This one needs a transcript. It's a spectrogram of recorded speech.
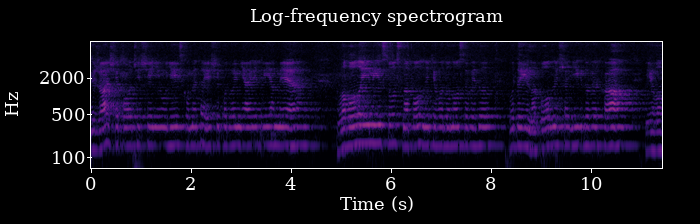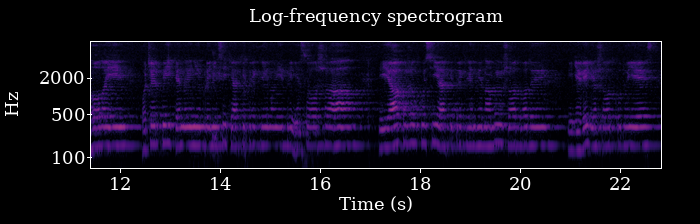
лежаще по очищению иудейскому, метающий по двойня или триям мерам. Глагола им Иисус, наполните водоносы воду, воды, наполниша их до верха. И глагола им, почерпите ныне, принесите архитреклину и принесоша. И як уже вкуси архитреклин вина бывшего от воды, и не видишь, откуда есть.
